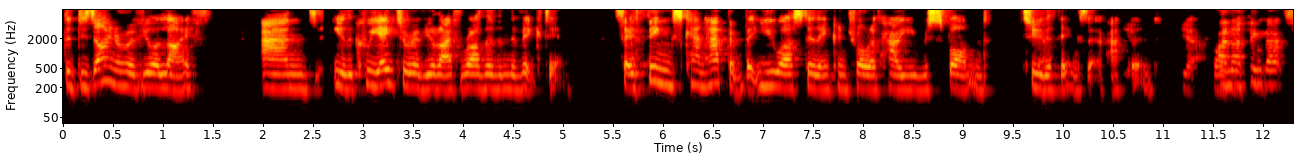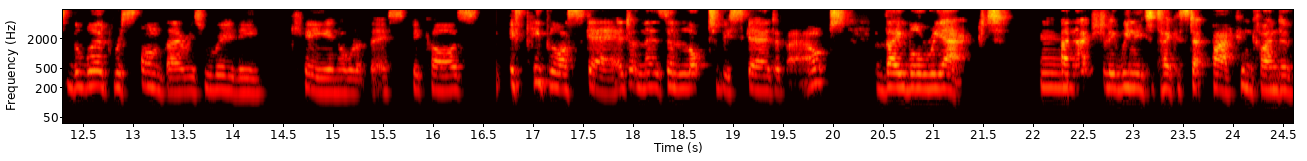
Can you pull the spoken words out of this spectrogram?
the designer of your life and you're the creator of your life rather than the victim. So things can happen but you are still in control of how you respond to yeah. the things that have happened yeah. And I think that's the word respond there is really key in all of this because if people are scared, and there's a lot to be scared about, they will react. Mm. And actually, we need to take a step back and kind of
